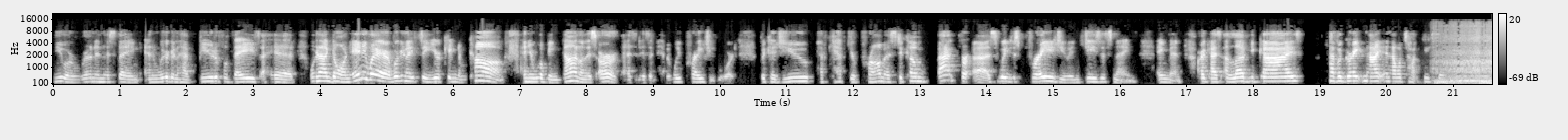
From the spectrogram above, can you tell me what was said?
you are running this thing and we're going to have beautiful days ahead. We're not going anywhere. We're going to see your kingdom come and your will being done on this earth as it is in heaven. We praise you lord because you have kept your promise to come back for us. We just praise you in jesus name. Amen. All right guys i love you guys. Have a great night and i will talk to you soon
